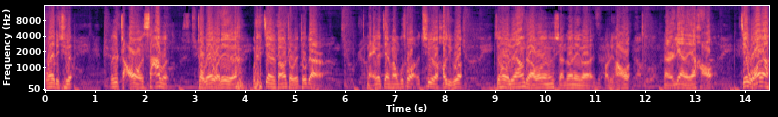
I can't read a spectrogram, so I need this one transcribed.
我也得去。”我就找我撒我，周围我这个我这健身房周围周边儿哪个健身房不错，去了好几个，最后留洋知道我可能选择那个保利豪了，那儿练的也好。结果呢，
